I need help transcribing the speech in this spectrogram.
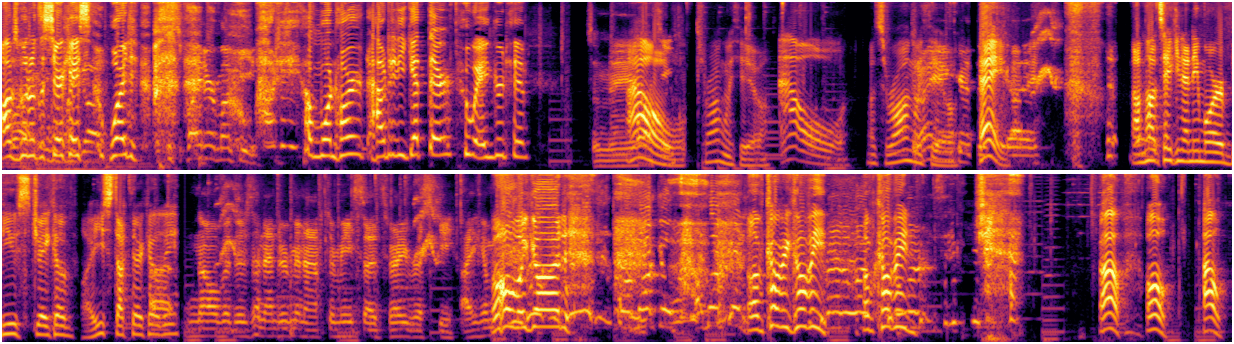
I was going up the Oh staircase. God. Why? The spider monkey. How did he have one heart? How did he get there? Who angered him? It's a man. Ow! What's wrong with you? Ow! What's wrong with Try you? and get this Hey! I'm not taking any more abuse, Jacob. Are you stuck there, Kobe? Uh, no, but there's an Enderman after me, so it's very risky. I think I'm. oh my god! I'm not good. I'm not good. I'm coming, Kobe! I'm coming! Lord. Oh! Oh! Ow!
